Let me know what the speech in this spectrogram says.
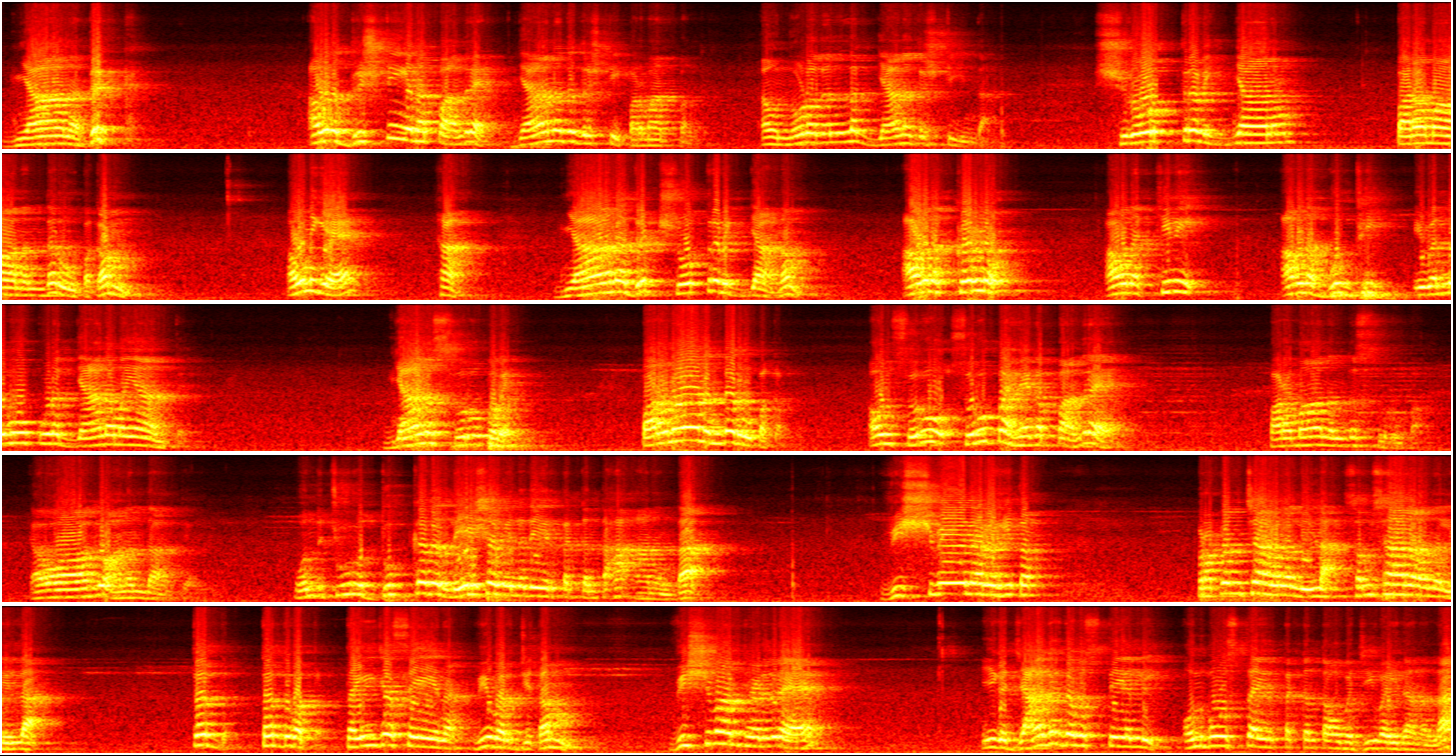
ಜ್ಞಾನ ದೃಕ್. ಅವನ ದೃಷ್ಟಿ ಏನಪ್ಪ ಅಂದರೆ ಜ್ಞಾನದ ದೃಷ್ಟಿ ಪರಮಾತ್ಮಂದು. ಅವನು ನೋಡೋದೆಲ್ಲ ಜ್ಞಾನ ದೃಷ್ಟಿಯಿಂದ. ಶ್ರೋತ್ರ ವಿಜ್ಞಾನಂ ಪರಮಾನಂದ ರೂಪಕಂ. ಅವನಿಗೆ, ಹಾ, ಜ್ಞಾನ ದೃಕ್ ಶ್ರೋತ್ರ ವಿಜ್ಞಾನಂ. ಅವನ ಕಣ್ಣು, ಅವನ ಕಿವಿ, ಅವನ ಬುದ್ಧಿ ಇವೆಲ್ಲವೂ ಕೂಡ ಜ್ಞಾನಮಯ ಅಂತೆ. ಜ್ಞಾನ ಸ್ವರೂಪವೇ. ಪರಮಾನಂದ ರೂಪಕ. ಅವನ ಸ್ವರೂ ಸ್ವರೂಪ ಹೇಗಪ್ಪ ಅಂದರೆ ಪರಮಾನಂದ ಸ್ವರೂಪ. ಯಾವಾಗಲೂ ಆನಂದ ಅಂತೆ ಒಂದು ಚೂರು ದುಃಖದ ಲೇಷವಿಲ್ಲದೆ ಇರತಕ್ಕಂತಹ ಆನಂದ. ವಿಶ್ವೇನ ರಹಿತ. ಪ್ರಪಂಚ ಅವನಲ್ಲಿಲ್ಲ, ಸಂಸಾರ ಅವನಲ್ಲಿಲ್ಲ. ತದ್, ತದ್ವತ್ ತೈಜಸೇನ ವಿವರ್ಜಿತಂ. ವಿಶ್ವ ಅಂತ ಹೇಳಿದ್ರೆ ಈಗ ಜಾಗೃತ ಅವಸ್ಥೆಯಲ್ಲಿ ಅನುಭವಿಸ್ತಾ ಇರತಕ್ಕಂಥ ಒಬ್ಬ ಜೀವ ಇದಾನಲ್ಲ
